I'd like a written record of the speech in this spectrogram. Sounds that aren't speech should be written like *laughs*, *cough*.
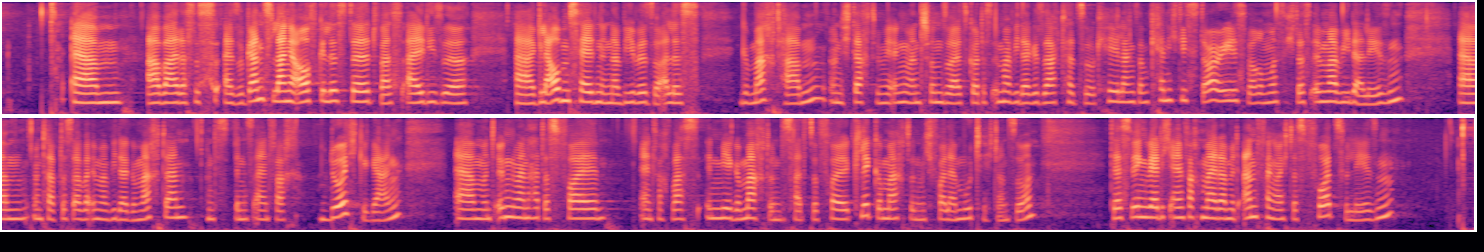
ähm, aber das ist also ganz lange aufgelistet, was all diese äh, Glaubenshelden in der Bibel so alles gemacht haben. Und ich dachte mir irgendwann schon so, als Gott das immer wieder gesagt hat, so, okay, langsam kenne ich die Stories, warum muss ich das immer wieder lesen? Ähm, und habe das aber immer wieder gemacht dann und bin es einfach durchgegangen. Ähm, und irgendwann hat das voll einfach was in mir gemacht und es hat so voll Klick gemacht und mich voll ermutigt und so. Deswegen werde ich einfach mal damit anfangen, euch das vorzulesen.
